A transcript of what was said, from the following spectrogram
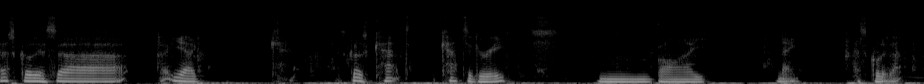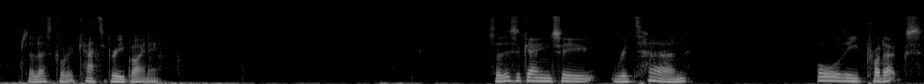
let's call this uh, yeah let's call this cat category mm, by name. Let's call it that. So let's call it category by name. So this is going to return all the products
